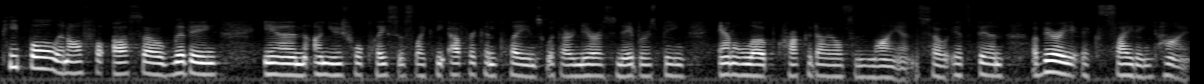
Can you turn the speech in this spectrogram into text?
people and also living in unusual places like the African plains with our nearest neighbors being antelope, crocodiles, and lions. So it's been a very exciting time.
